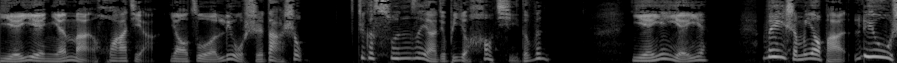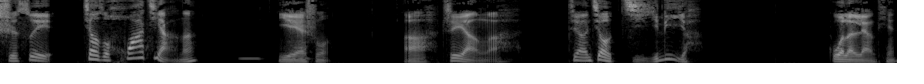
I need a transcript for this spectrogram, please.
爷爷年满花甲，要做六十大寿。这个孙子呀，就比较好奇的问：“爷爷爷爷，为什么要把六十岁叫做花甲呢？”爷爷说：“啊，这样啊，这样叫吉利呀。”过了两天，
